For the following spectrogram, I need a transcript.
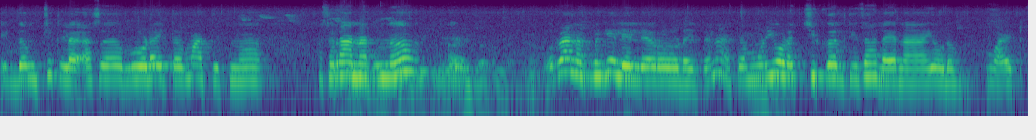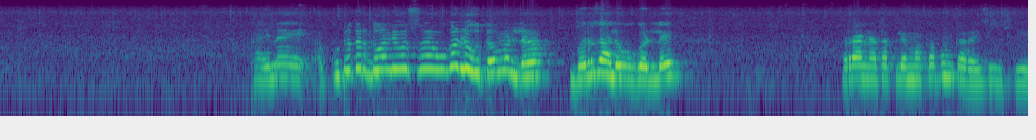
एकदम चिखला असं रोड आहे इथं मातीतनं. असं रानातनं रानातनं गेलेले रोड आहे ना त्यामुळे एवढं चिखल ती झालाय ना एवढं वाईट. काही नाही कुठं तर दोन दिवस उघडलं होतं म्हणलं बरं झालं उघडले. रानात आपल्या मका पण करायची होती.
